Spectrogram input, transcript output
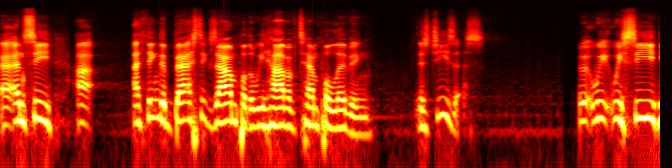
And see, uh, I think the best example that we have of temple living is Jesus. We, we see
